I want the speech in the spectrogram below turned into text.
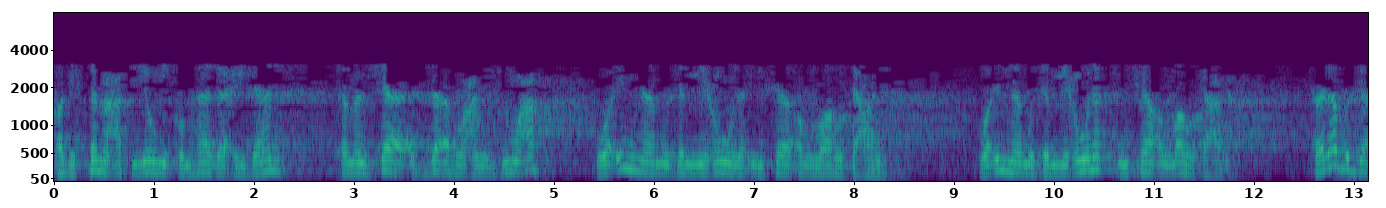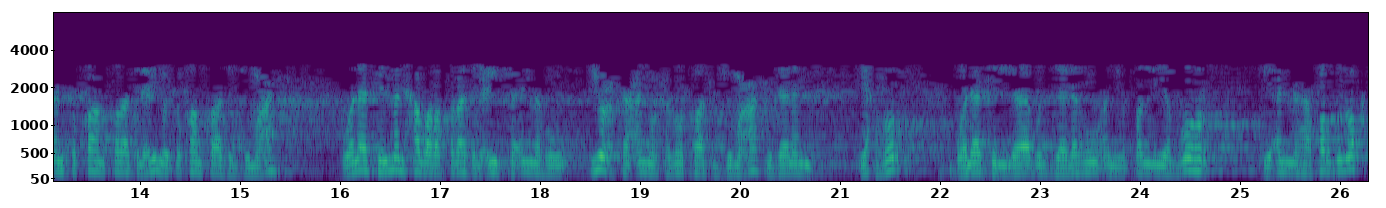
قد اجتمع في يومكم هذا عيدان فمن شاء أجزأه عن الجمعة وإنا مجمعون إن شاء الله تعالى. وإنا مجمعون إن شاء الله تعالى. فلا بد أن تقام صلاة العيد وتقام صلاة الجمعة ولكن من حضر صلاة العيد فإنه يعفى عنه حضور صلاة الجمعة إذا لم يحضر ولكن لا بد له أن يصلي الظهر لأنها فرض الوقت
